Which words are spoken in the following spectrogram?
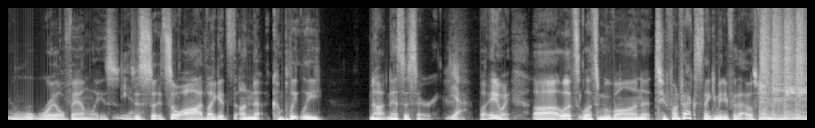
royal families? Yeah. Just it's so odd. Like it's un- completely not necessary. Yeah. But anyway, uh, let's let's move on to fun facts. Thank you, Mindy, for that. That was fun.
